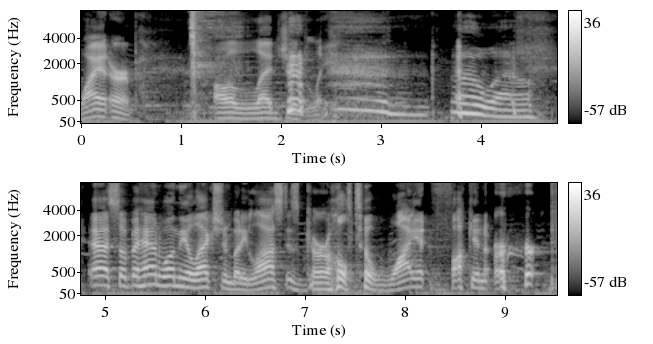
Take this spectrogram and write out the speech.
Wyatt Earp allegedly Oh wow. yeah so Behan won the election but he lost his girl to Wyatt fucking Earp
